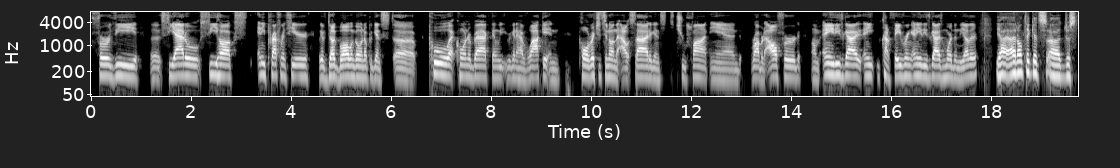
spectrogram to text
for the uh, Seattle Seahawks? Any preference here? We have Doug Baldwin going up against uh, Poole at cornerback. Then we, we're going to have Lockett and Paul Richardson on the outside against Trufant and Robert Alford. Um, any of these guys, any kind of favoring any of these guys more than the other? Yeah, I don't think it's uh, just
